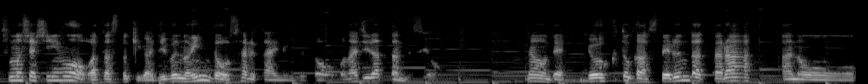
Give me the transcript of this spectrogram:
その写真を渡す時が自分のインドを去るタイミングと同じだったんですよ。なので、洋服とか捨てるんだったら、あのー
